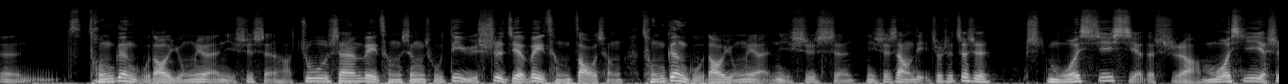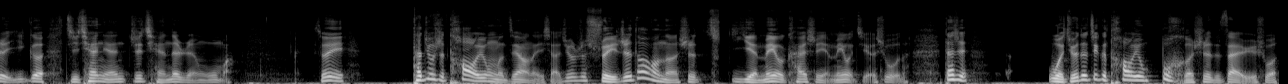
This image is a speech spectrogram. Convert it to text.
嗯，从亘古到永远，你是神哈。诸山未曾生出，地与世界未曾造成。从亘古到永远，你是神，你是上帝。就是这是摩西写的诗啊，摩西也是一个几千年之前的人物嘛，所以他就是套用了这样的一下，就是水之道呢是也没有开始也没有结束的。但是我觉得这个套用不合适的在于说，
